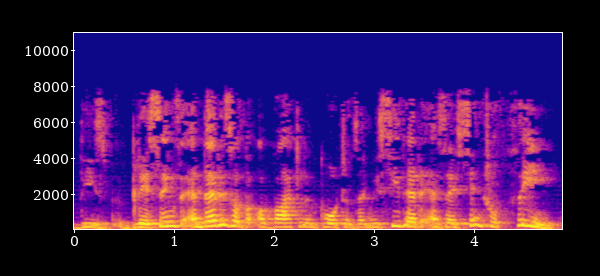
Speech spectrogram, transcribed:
these blessings and that is of, of, vital importance and we see that as a central theme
